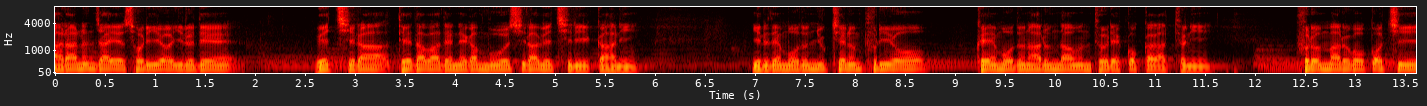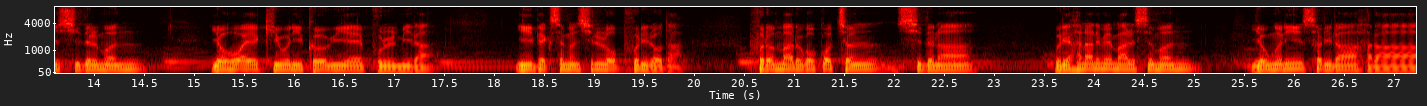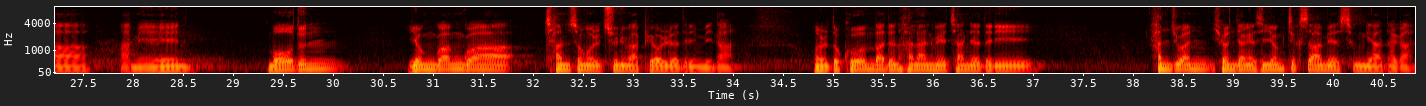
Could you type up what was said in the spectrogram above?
말하는 자의 소리여 이르되 외치라 대답하되 내가 무엇이라 외치리까 하니? 이르되 모든 육체는 풀이요 그의 모든 아름다움은 들의 꽃과 같으니 풀은 마르고 꽃이 시들면 여호와의 기운이 그 위에 불미라. 이 백성은 실로 풀이로다. 풀은 마르고 꽃은 시드나. 우리 하나님의 말씀은 영원히 서리라 하라. 아멘 모든 영광과 찬송을 주님 앞에 올려드립니다. 오늘도 구원받은 하나님의 자녀들이 한 주한 현장에서 영적 싸움에 승리하다가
